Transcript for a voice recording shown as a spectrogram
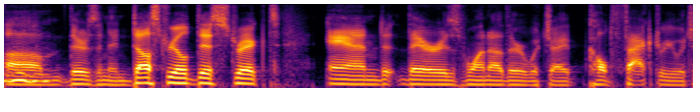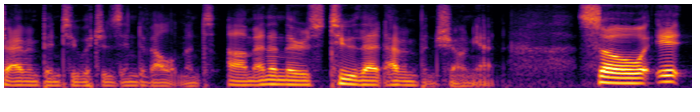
Um, there's an industrial district. And there is one other, which I called Factory, which I haven't been to, which is in development. Um, and then there's two that haven't been shown yet. So it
